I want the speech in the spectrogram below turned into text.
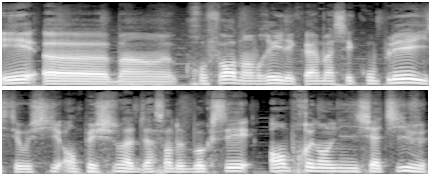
Et euh, ben, Crawford, en vrai, il est quand même assez complet. Il sait aussi empêcher son adversaire de boxer en prenant l'initiative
